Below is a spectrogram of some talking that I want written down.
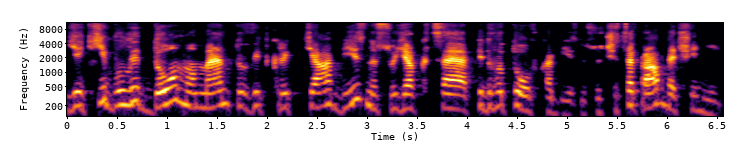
які були до моменту відкриття бізнесу, як це підготовка бізнесу. Чи це правда, чи ні?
